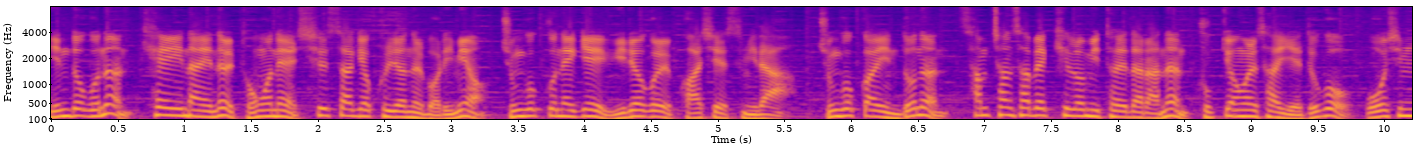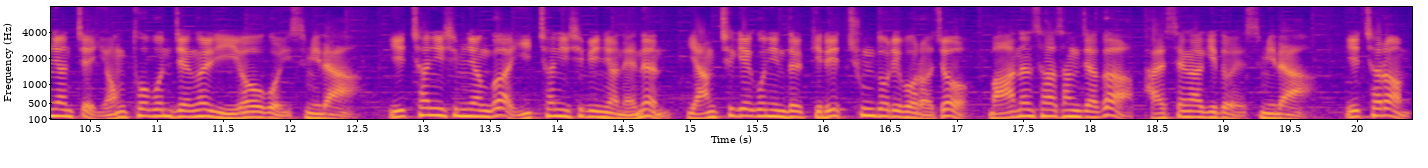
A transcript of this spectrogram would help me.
인도군은 K9을 동원해 실사격 훈련을 벌이며 중국군에게 위력을 과시했습니다. 중국과 인도는 3,400km에 달하는 국경을 사이에 두고 50년째 영토 분쟁을 이어오고 있습니다. 2020년과 2022년에는 양측의 군인들끼리 충돌이 벌어져 많은 사상자가 발생하기도 했습니다. 이처럼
